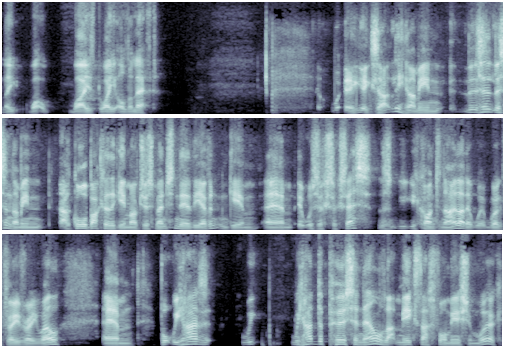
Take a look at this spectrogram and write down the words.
like what? Why is Dwight on the left? Exactly. I mean, listen. Listen. I mean, I go back to the game I've just mentioned there, the Everton game. Um, it was a success. There's, you can't deny that. It worked very, very well. Um, but we had we we had the personnel that makes that formation work.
